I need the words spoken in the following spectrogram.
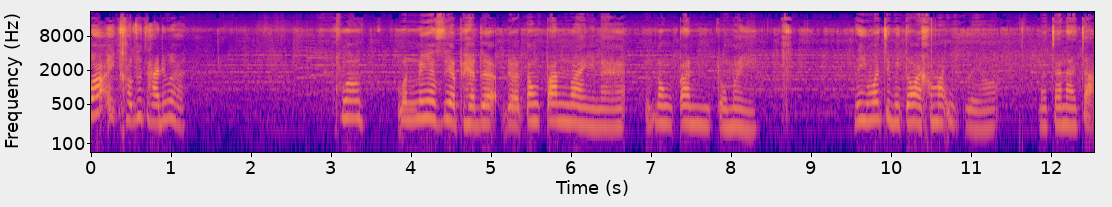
ว่าไอ้เขาสุดท้ายด้วยพวกะวันนี้เสียเพชรอะเดี๋ยวต้องปั้นใหม่นะต้องปั้นตัวใหม่ได้ยินว่าจะมีตัวใหม่เข้ามาอีกแล้ว มาจานายจ๋า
